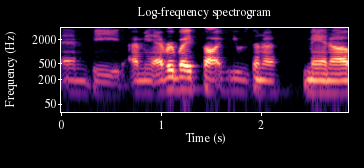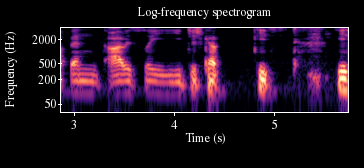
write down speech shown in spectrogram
Embiid. I mean, everybody thought he was gonna man up, and obviously he just kept he's he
